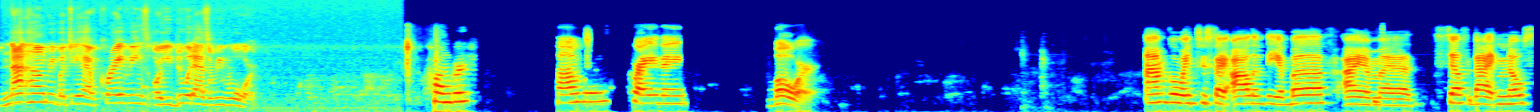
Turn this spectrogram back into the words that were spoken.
not hungry but you have cravings, or you do it as a reward? Hungry. Hungry, craving, bored. I'm going to say all of the above. I am a self-diagnosed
